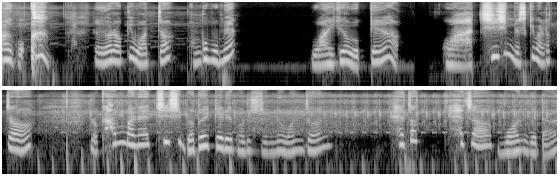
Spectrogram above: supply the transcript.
아이고 자 19개 왔죠? 광고 보면 와 이게 몇 개야? 와 76개 받았죠? 이렇게 한 번에 78개를 받을 수 있는 완전 해자 해자 무한의 계단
